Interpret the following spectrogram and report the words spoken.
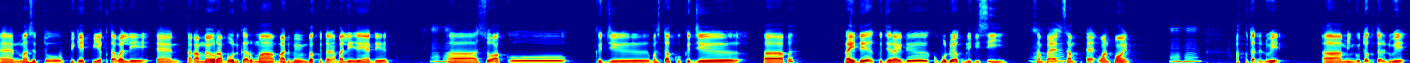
And masa tu PKP aku tak balik and tak ramai orang pun dekat rumah. Ada member aku tak nak balik je yang ada. Mm-hmm. Uh, so aku kerja masa tu aku kerja uh, apa? Rider, aku kerja rider, kumpul duit aku beli PC. Sampai mm-hmm. at, sam- at one point Mm-hmm. aku tak ada duit. Uh, minggu tu aku tak ada duit.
